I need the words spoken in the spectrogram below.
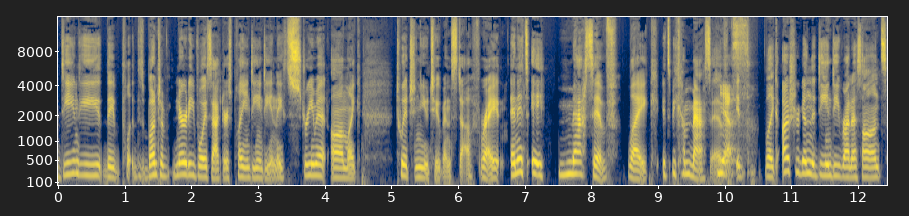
d&d they play there's a bunch of nerdy voice actors playing d&d and they stream it on like Twitch and YouTube and stuff, right? And it's a massive like it's become massive. Yes. It's like ushered in the D&D renaissance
